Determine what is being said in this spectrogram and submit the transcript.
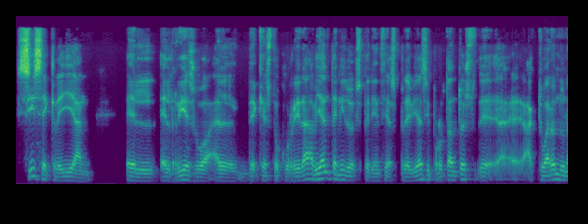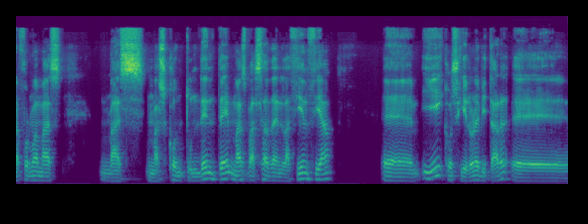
sí se creían el, el riesgo de que esto ocurriera, habían tenido experiencias previas y por lo tanto eh, actuaron de una forma más, más, más contundente, más basada en la ciencia, eh, y consiguieron evitar eh,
